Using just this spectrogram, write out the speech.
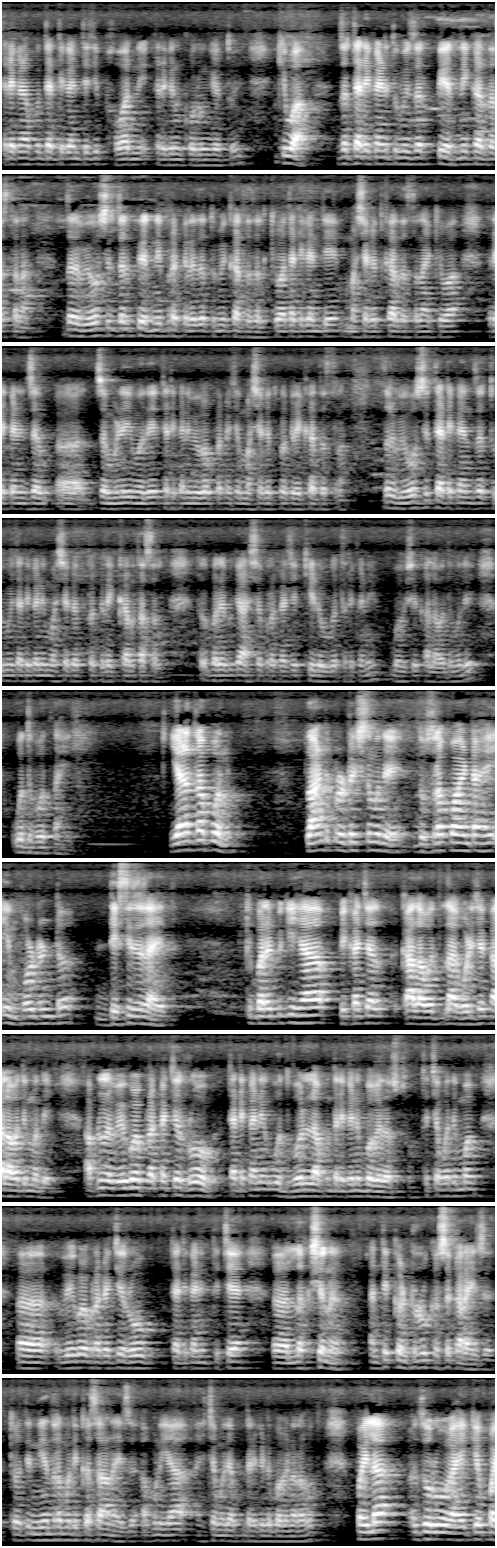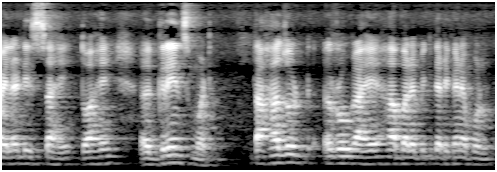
त्या ठिकाणी आपण त्या ठिकाणी त्याची फवारणी त्या ठिकाणी करून घेतोय. किंवा जर त्या ठिकाणी तुम्ही जर पेरणी करत असताना जर व्यवस्थित जर पेरणी प्रक्रिया जर तुम्ही करत असाल किंवा त्या ठिकाणी ते मशागत करत असताना किंवा त्या ठिकाणी जम जमिनीमध्ये त्या ठिकाणी वेगवेगळ्या प्रकारची मशागत प्रक्रिया करत असताना जर व्यवस्थित त्या ठिकाणी जर तुम्ही त्या ठिकाणी मशागत प्रक्रिया करत असाल तर बऱ्यापैकी अशा प्रकारचे कीड वगैरे त्या ठिकाणी भविष्य कालावधीमध्ये उद्भवत नाही. यानंतर आपण प्लांट प्रोटेक्शनमध्ये दुसरा पॉईंट आहे इम्पॉर्टंट डिसिजेस आहेत. की बऱ्यापैकी ह्या पिकाच्या कालावधी लागवडीच्या कालावधीमध्ये आपल्याला वेगवेगळ्या प्रकारचे रोग त्या ठिकाणी उद्भवलेला आपण त्या ठिकाणी बघत असतो. त्याच्यामध्ये मग वेगवेगळ्या प्रकारचे रोग त्या ठिकाणी त्याचे लक्षणं आणि ते कंट्रोल कसं करायचं किंवा ते नियंत्रणामध्ये कसं आणायचं आपण या ह्याच्यामध्ये आपण त्या ठिकाणी बघणार आहोत. पहिला जो रोग आहे किंवा पहिला डिसचा आहे तो आहे ग्रेन्समट तर हा जो रोग आहे हा बऱ्यापैकी त्या ठिकाणी आपण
